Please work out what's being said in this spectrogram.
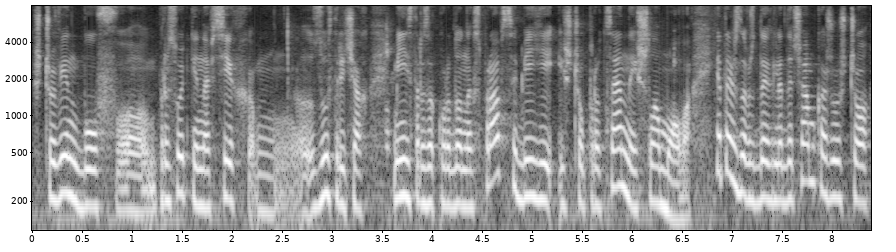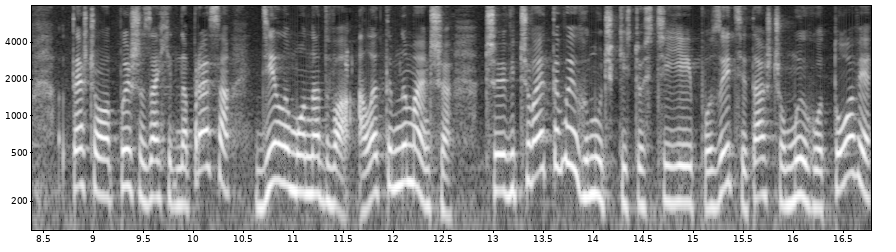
що він був е, присутній на всіх зустрічах міністра закордонних справ Сибіги, і що про це не йшла мова. Я теж завжди глядачам кажу, що те, що пише західна преса, ділимо на два. Але тим не менше, чи відчуваєте ви гнучкість ось цієї позиції, та що ми готові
